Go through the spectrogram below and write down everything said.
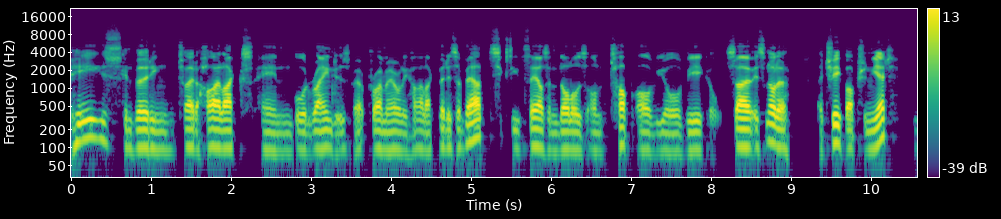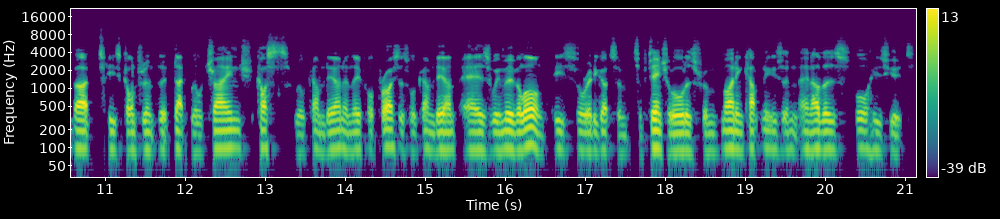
He's converting Toyota Hilux and Ford Rangers, primarily Hilux, but it's about $60,000 on top of your vehicle. So it's not a, a cheap option yet, but he's confident that that will change. Costs will come down and therefore prices will come down as we move along. He's already got some substantial orders from mining companies and, and others for his utes.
